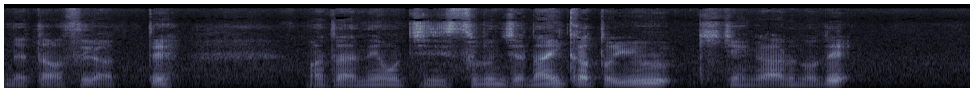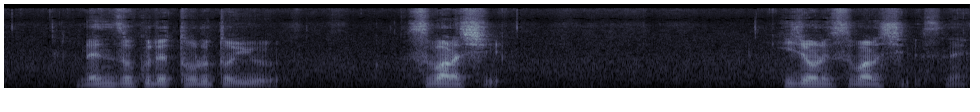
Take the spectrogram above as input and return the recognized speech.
ネタ合わせがあって、また寝落ちするんじゃないかという危険があるので、連続で撮るという素晴らしい。非常に素晴らしいですね。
